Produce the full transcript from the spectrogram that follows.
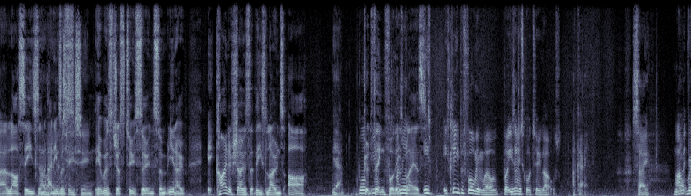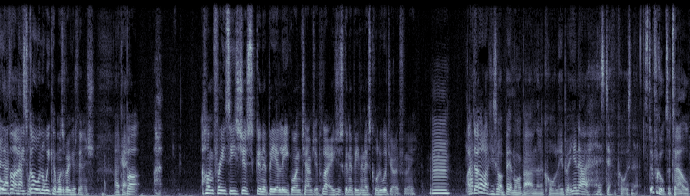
uh, last season, Oh, and it he was was too soon. It was just too soon. So you know, it kind of shows that these loans are Yeah. Well, good you- thing for I these mean, players. He's he's clearly performing well, but he's only scored two goals. Okay. So. I not mean, really- although his what- goal on the weekend was a very good finish, Okay. but Humphrys, he's just going to be a League One Championship player. He's just going to be the next Cauley Woodrow for me. Hmm. I, I feel don't- like he's got a bit more about him than a Cauley, but you know, it's difficult, isn't it? it's difficult to tell.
